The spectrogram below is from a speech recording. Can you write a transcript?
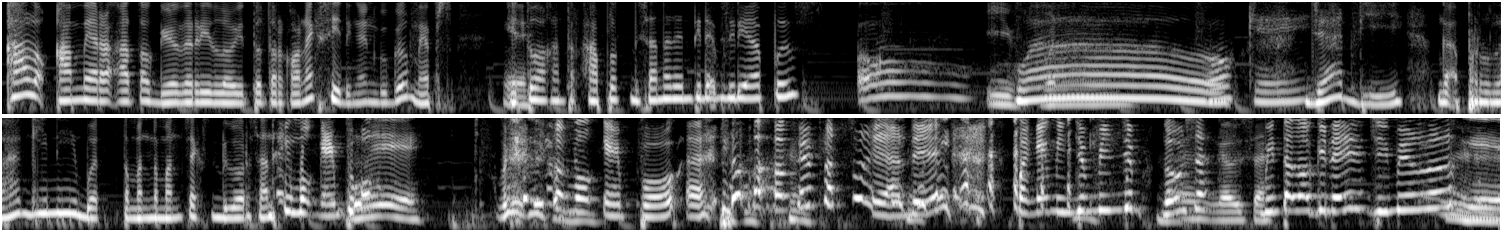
kalau kamera atau galeri lo itu terkoneksi dengan Google Maps, Iya. itu akan terupload di sana dan tidak bisa dihapus. Oh. Even Wow. Oke. Jadi nggak perlu lagi nih buat teman-teman seks di luar sana yang mau kepo, Iya. yang mau kepo, sama HP pasangan deh, pakai minjem-minjem, nggak usah, Nggak usah. minta login aja Gmail lo. Iya,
